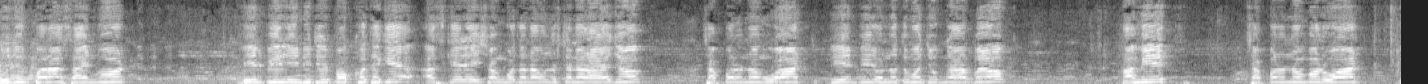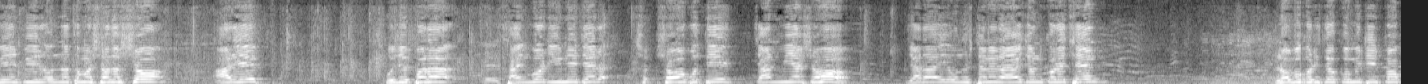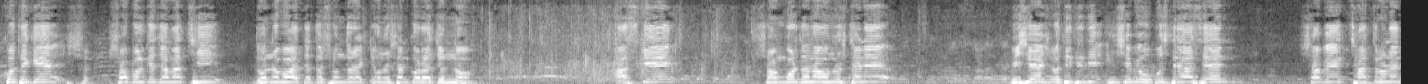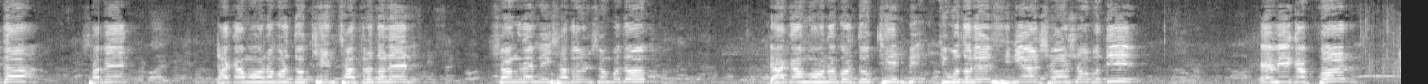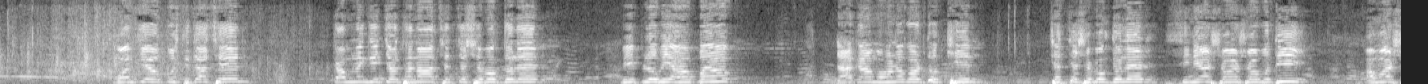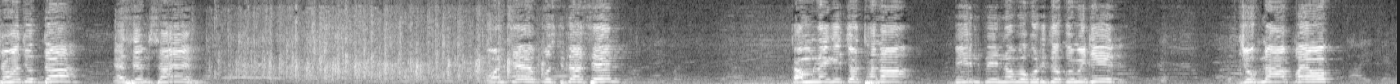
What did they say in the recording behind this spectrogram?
হুজুরপাড়া signboard বিএনপির ইউনিটের পক্ষ থেকে আজকের এই সংবর্ধনা অনুষ্ঠানের আয়োজক ছাপ্পান্ন নং ওয়ার্ড বিএনপির অন্যতম যুগ্ম আহ্বায়ক হামিদ, ছাপ্পান্ন নম্বর ওয়ার্ড বিএনপির অন্যতম সদস্য আরিফ, হুজুরপাড়া সাইনবোর্ড ইউনিটের সভাপতি চান মিয়া সহ যারা এই অনুষ্ঠানের আয়োজন করেছেন। নবগঠিত কমিটির পক্ষ থেকে সকলকে জানাচ্ছি ধন্যবাদ এত সুন্দর একটি অনুষ্ঠান করার জন্য। আজকে সংবর্ধনা অনুষ্ঠানে বিশেষ অতিথি হিসেবে উপস্থিত আছেন সাবেক ছাত্রনেতা, সাবেক ঢাকা মহানগর দক্ষিণ ছাত্র দলের সংগ্রামী সাধারণ সম্পাদক, ঢাকা মহানগর দক্ষিণ যুব দলের সিনিয়র সহসভাপতি এম এ গাফফর মঞ্চে উপস্থিত আছেন কামরাঙ্গীরচর থানা স্বেচ্ছাসেবক দলের বিপ্লবী আহ্বায়ক ঢাকা মহানগর দক্ষিণ স্বেচ্ছাসেবক দলের সিনিয়র সহসভাপতি, আমার সহযোদ্ধা এস এম সাহেব। মঞ্চে উপস্থিত আছেন কামরাঙ্গীরচর থানা বিএনপির নবগঠিত কমিটির যুগ্ম আহ্বায়ক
